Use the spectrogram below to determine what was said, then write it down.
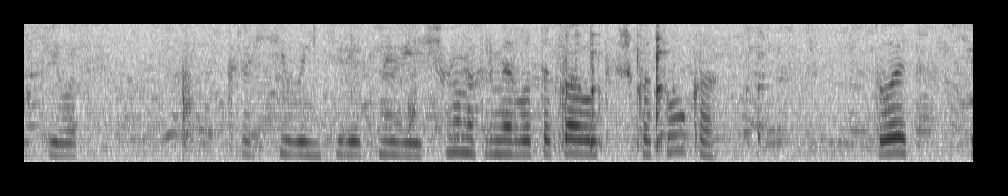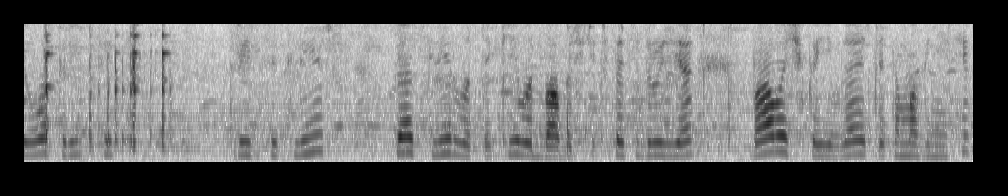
Такие вот красивые, интересные вещи. Ну, например, вот такая вот шкатулка стоит всего 30, 30 лир. 5 лир вот такие вот бабочки. Кстати, друзья, бабочка является, это магнитик,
